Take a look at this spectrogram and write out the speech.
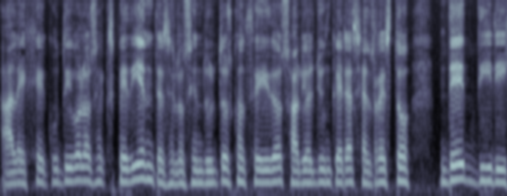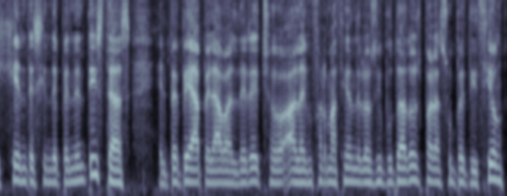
al Ejecutivo los expedientes en los indultos concedidos a Oriol Junqueras y al resto de dirigentes independentistas. El PP apelaba al derecho a la información de los diputados para su petición,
